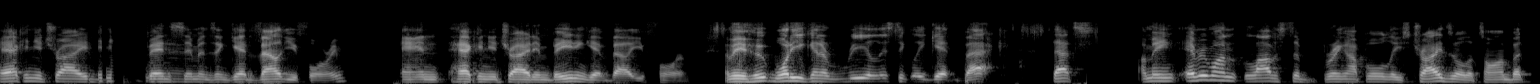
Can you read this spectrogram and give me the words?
How can you trade Ben. Simmons and get value for him? And how can you trade Embiid and get value for him? I mean, who? What are you going to realistically get back? That's. I mean, everyone loves to bring up all these trades all the time, but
